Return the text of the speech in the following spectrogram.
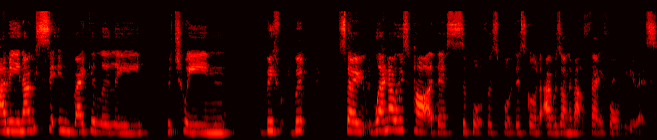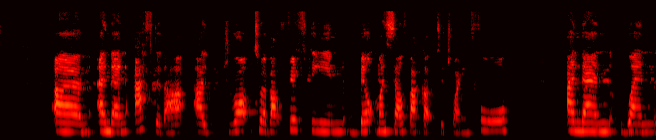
i mean i was sitting regularly between bef- but so when i was part of this support for support discord i was on about 34 viewers. Um and then after that i dropped to about 15 built myself back up to 24 and then when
